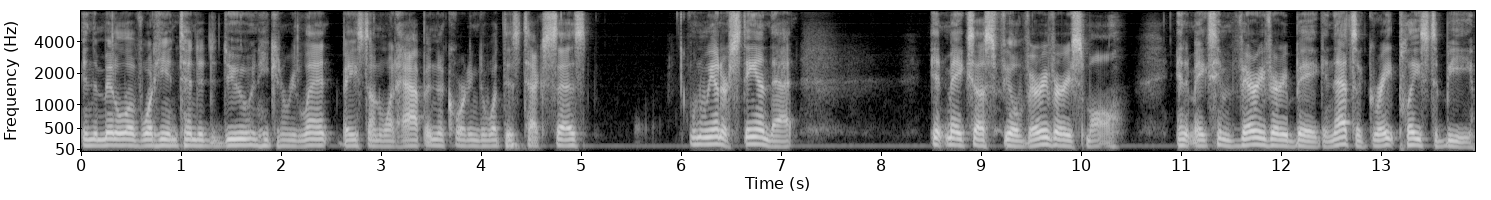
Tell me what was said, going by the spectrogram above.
in the middle of what he intended to do, and he can relent based on what happened, according to what this text says. When we understand that, it makes us feel very, very small, and it makes him very, very big. And that's a great place to be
